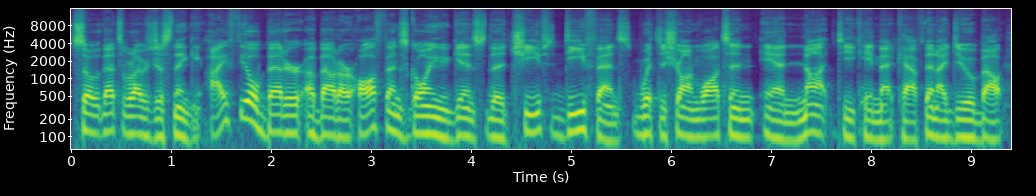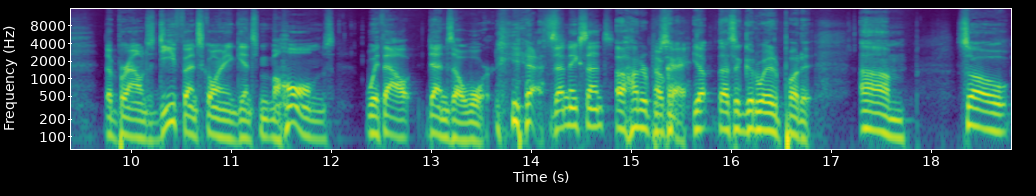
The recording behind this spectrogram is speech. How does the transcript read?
So that's what I was just thinking. I feel better about our offense going against the Chiefs defense with Deshaun Watson and not DK Metcalf than I do about the Browns defense going against Mahomes without Denzel Ward. Yes, Does that make sense? A hundred percent. Okay. Yep, that's a good way to put it. Um, so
